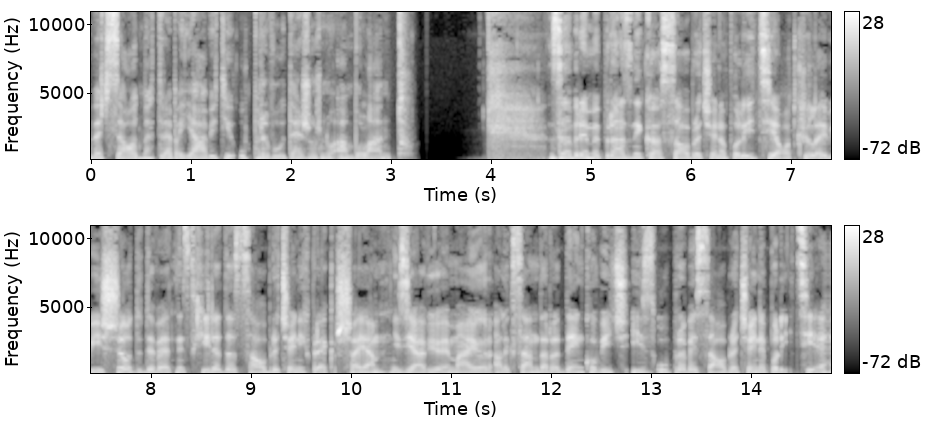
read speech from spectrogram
već se odmah treba javiti u prvu dežurnu ambulantu. Za vreme praznika saobraćajna policija otkrila je više od 19.000 saobraćajnih prekršaja, izjavio je major Aleksandar Radenković iz Uprave saobraćajne policije.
